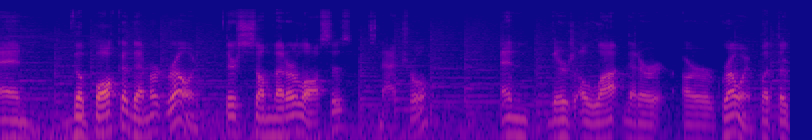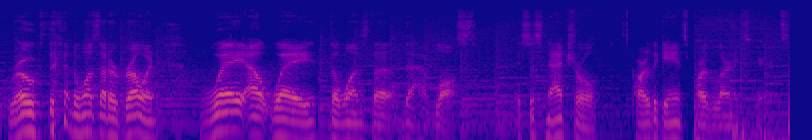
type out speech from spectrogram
And the bulk of them are growing. There's some that are losses, it's natural. And there's a lot that are, are growing. But the growth, the ones that are growing, way outweigh the ones that, that have lost. It's just natural. It's part of the game, it's part of the learning experience.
